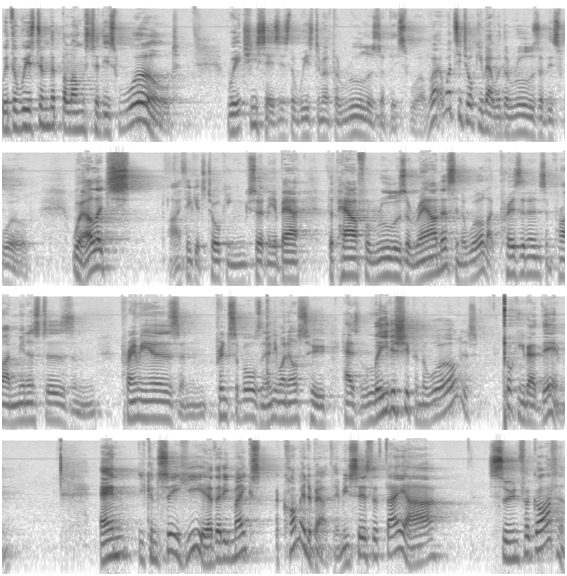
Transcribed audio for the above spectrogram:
with the wisdom that belongs to this world, which he says is the wisdom of the rulers of this world. What's he talking about with the rulers of this world? Well, it's, I think it's talking certainly about the powerful rulers around us in the world, like presidents and prime ministers and premiers and principals and anyone else who has leadership in the world, is talking about them. And you can see here that he makes a comment about them. He says that they are soon forgotten.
